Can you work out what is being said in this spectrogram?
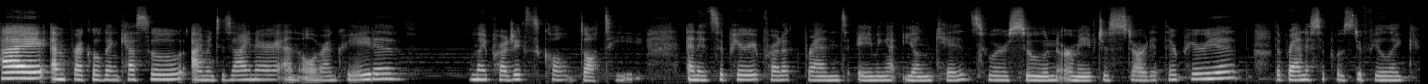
Hi, I'm Freckle Van Kessel. I'm a designer and all-around creative. My project is called Dotty and it's a period product brand aiming at young kids who are soon or may have just started their period. The brand is supposed to feel like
